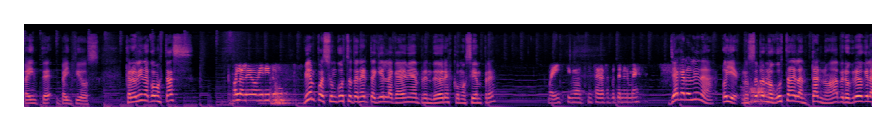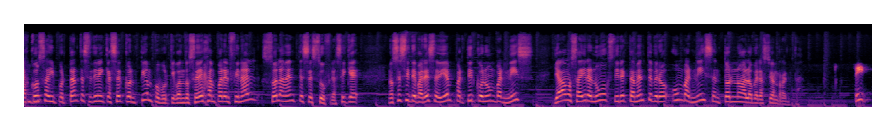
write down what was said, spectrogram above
2022. Carolina, ¿cómo estás? Hola Leo, bien y tú? Bien, pues un gusto tenerte aquí en la Academia de Emprendedores como siempre. Buenísimo, muchas gracias por tenerme. Ya Carolina, oye, nosotros nos gusta adelantarnos, ¿ah? pero creo que las cosas importantes se tienen que hacer con tiempo porque cuando se dejan para el final solamente se sufre. Así que no sé si te parece bien partir con un barniz. Ya vamos a ir a Nubox directamente, pero un barniz en torno a la operación renta. Sí,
